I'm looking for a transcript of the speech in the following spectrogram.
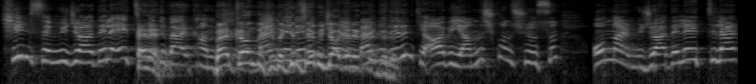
kimse mücadele etmedi Evet. Berkan dışında. Berkan dışında Ben de kimse dedim- mücadele Ben etmedi de dedim. dedim ki abi yanlış konuşuyorsun. Onlar mücadele ettiler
